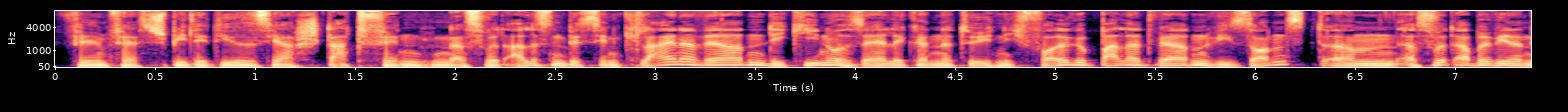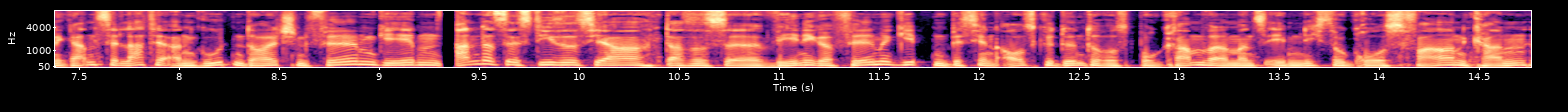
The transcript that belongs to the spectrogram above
Filmfestspiele dieses Jahr stattfinden. Es wird alles ein bisschen kleiner werden. Die Kinosäle können natürlich nicht vollgeballert werden wie sonst. Ähm, es wird aber wieder eine ganze Latte an guten guten deutschen Film geben. Anders ist dieses Jahr, dass es äh, weniger Filme gibt, ein bisschen ausgedünnteres Programm, weil man es eben nicht so groß fahren kann.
